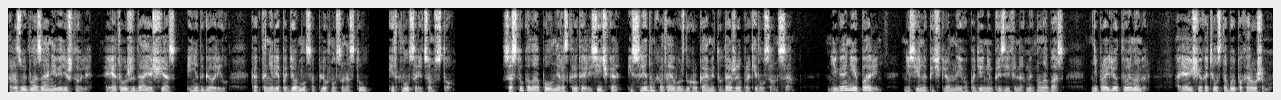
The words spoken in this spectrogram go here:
Разуй глаза, не видишь, что ли? И этого жида я сейчас и не договорил». Как-то нелепо дернулся, плюхнулся на стул и ткнулся лицом в стол. Застукала о пол нераскрытая лисичка, и следом, хватая воздух руками, туда же опрокинулся он сам. «Не гони, парень!» — не сильно впечатленный его падением презрительно хмыкнул Аббас. «Не пройдет твой номер. А я еще хотел с тобой по-хорошему.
